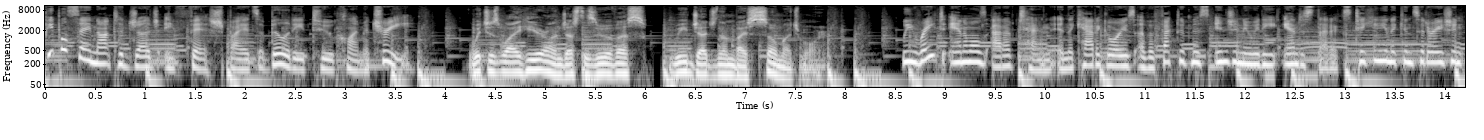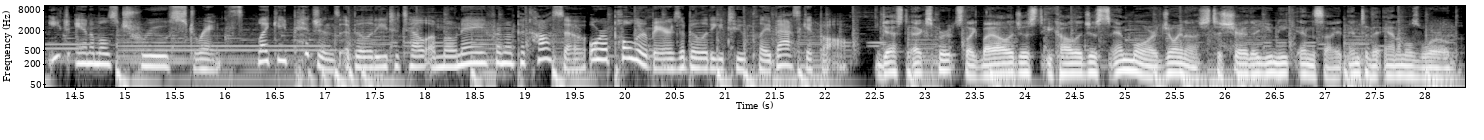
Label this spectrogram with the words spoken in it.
People say not to judge a fish by its ability to climb a tree. Which is why here on Just the Zoo of Us, we judge them by so much more. We rate animals out of 10 in the categories of effectiveness, ingenuity, and aesthetics, taking into consideration each animal's true strengths, like a pigeon's ability to tell a Monet from a Picasso, or a polar bear's ability to play basketball. Guest experts like biologists, ecologists, and more join us to share their unique insight into the animal's world.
